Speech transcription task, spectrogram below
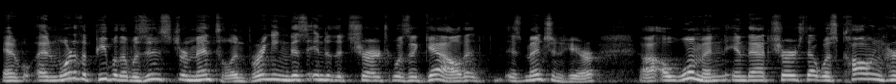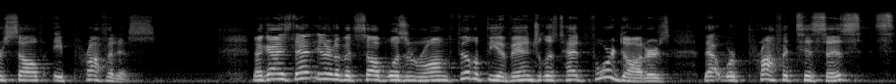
And, and one of the people that was instrumental in bringing this into the church was a gal that is mentioned here, uh, a woman in that church that was calling herself a prophetess. Now, guys, that in and of itself wasn't wrong. Philip the evangelist had four daughters that were prophetesses.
